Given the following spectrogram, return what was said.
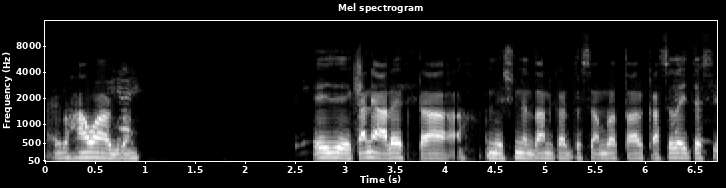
একটু হাওয়া একদম। এই যে এখানে আরও একটা মেশিনের ধান কাটতেছে আমরা তার কাছে যাইতেছি।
